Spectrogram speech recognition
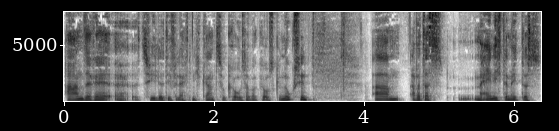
andere äh, Ziele, die vielleicht nicht ganz so groß, aber groß genug sind. Ähm, aber das meine ich damit, dass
